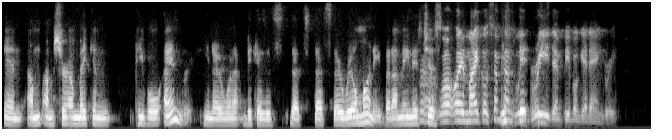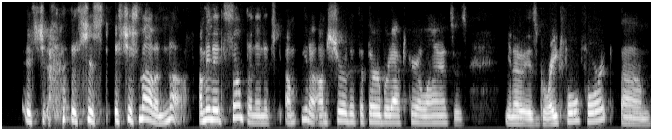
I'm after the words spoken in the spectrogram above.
and I'm I'm sure I'm making people angry. You know when I, because it's that's that's their real money. But I mean, it's just well, wait, Michael. Sometimes it, we it, breathe and people get angry. It's just it's just it's just not enough. I mean, it's something, and it's um you know I'm sure that the Thoroughbred Aftercare Alliance is you know is grateful for it. Um,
